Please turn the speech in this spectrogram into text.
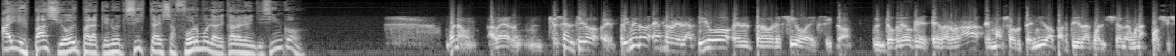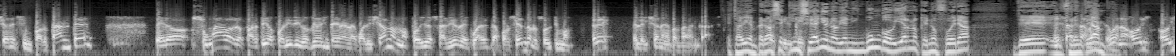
¿hay espacio hoy para que no exista esa fórmula de cara al 25? Bueno, a ver, ¿qué sentido? Eh, primero es relativo el progresivo éxito. Yo creo que es verdad, hemos obtenido a partir de la coalición algunas posiciones importantes, pero sumado a los partidos políticos que hoy integran la coalición, no hemos podido salir del 40% en los últimos tres elecciones departamentales. Está bien, pero hace 15 años no había ningún gobierno que no fuera del Frente Amplio. Bueno, hoy hoy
